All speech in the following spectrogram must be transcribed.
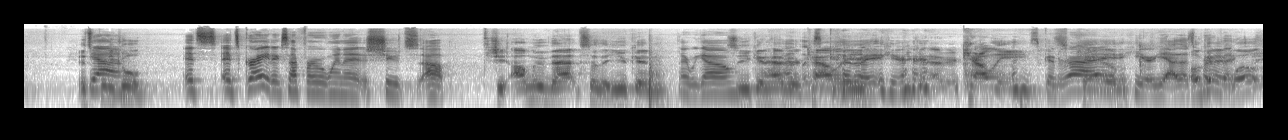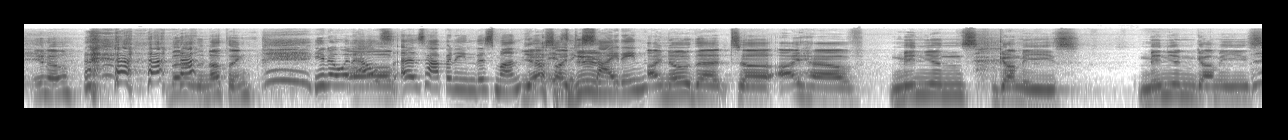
It's Yeah. pretty cool. It's it's great except for when it shoots up. She, I'll move that so that you can There we go. so you can have That your looks Cali. good right here. You can have your Cali. It's good right cam. here. Yeah, that's Okay, perfect. well, you know, better than nothing. you know what else um, is happening this month? Yes, I do. Exciting. I know that uh, I have Minions gummies, Minion gummies.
